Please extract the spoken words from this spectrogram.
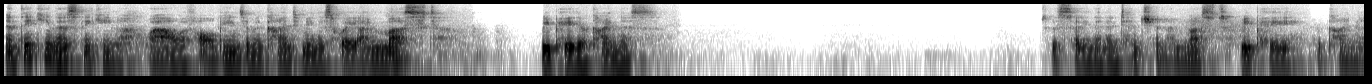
And thinking this, thinking, wow, if all beings have been kind to me in this way, I must repay their kindness. Just setting that intention, I must repay their kindness.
